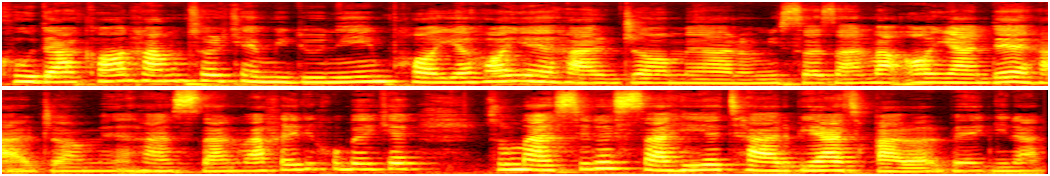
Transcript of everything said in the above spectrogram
کودکان همونطور که می‌دونیم پایه های هر جامعه رو می‌سازن و آینده هر جامعه هستن و خیلی خوبه که تو مسیر صحیح تربیت قرار بگیرن.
